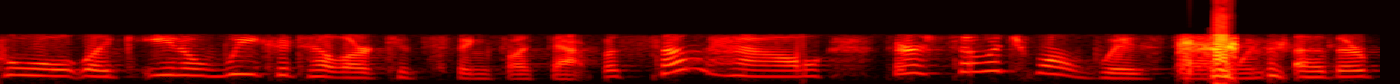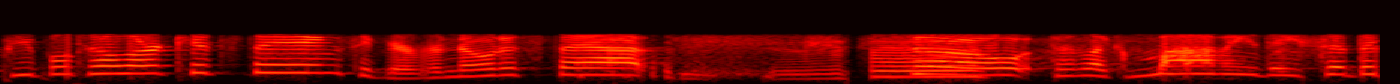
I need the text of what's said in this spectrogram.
cool. Like, you know, we could tell our kids things like that, but somehow there's so much more wisdom when other people tell our kids things. Have you ever noticed that? Mhm. So they're like, Mommy, they said the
